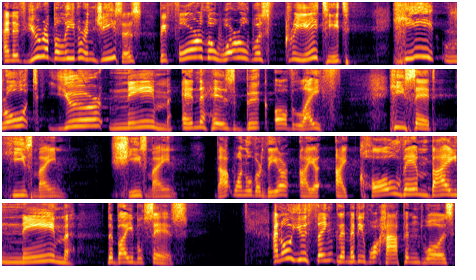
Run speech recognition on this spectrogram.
And if you're a believer in Jesus, before the world was created, He wrote your name in His book of life. He said, He's mine, she's mine. That one over there, I, I call them by name, the Bible says. I know you think that maybe what happened was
